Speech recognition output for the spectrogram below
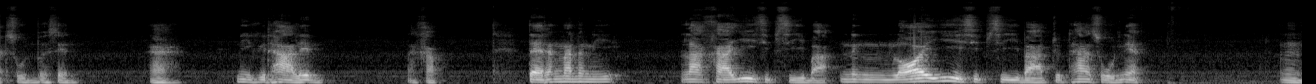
ดศูนย์เปอร์เซ็นต์อ่า นี่คือท่าเล่นนะครับ แต่ทั้งนั้นทั้งนี้ราคา 24 บาท 124 บาทจุด50 เนี่ย อืม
